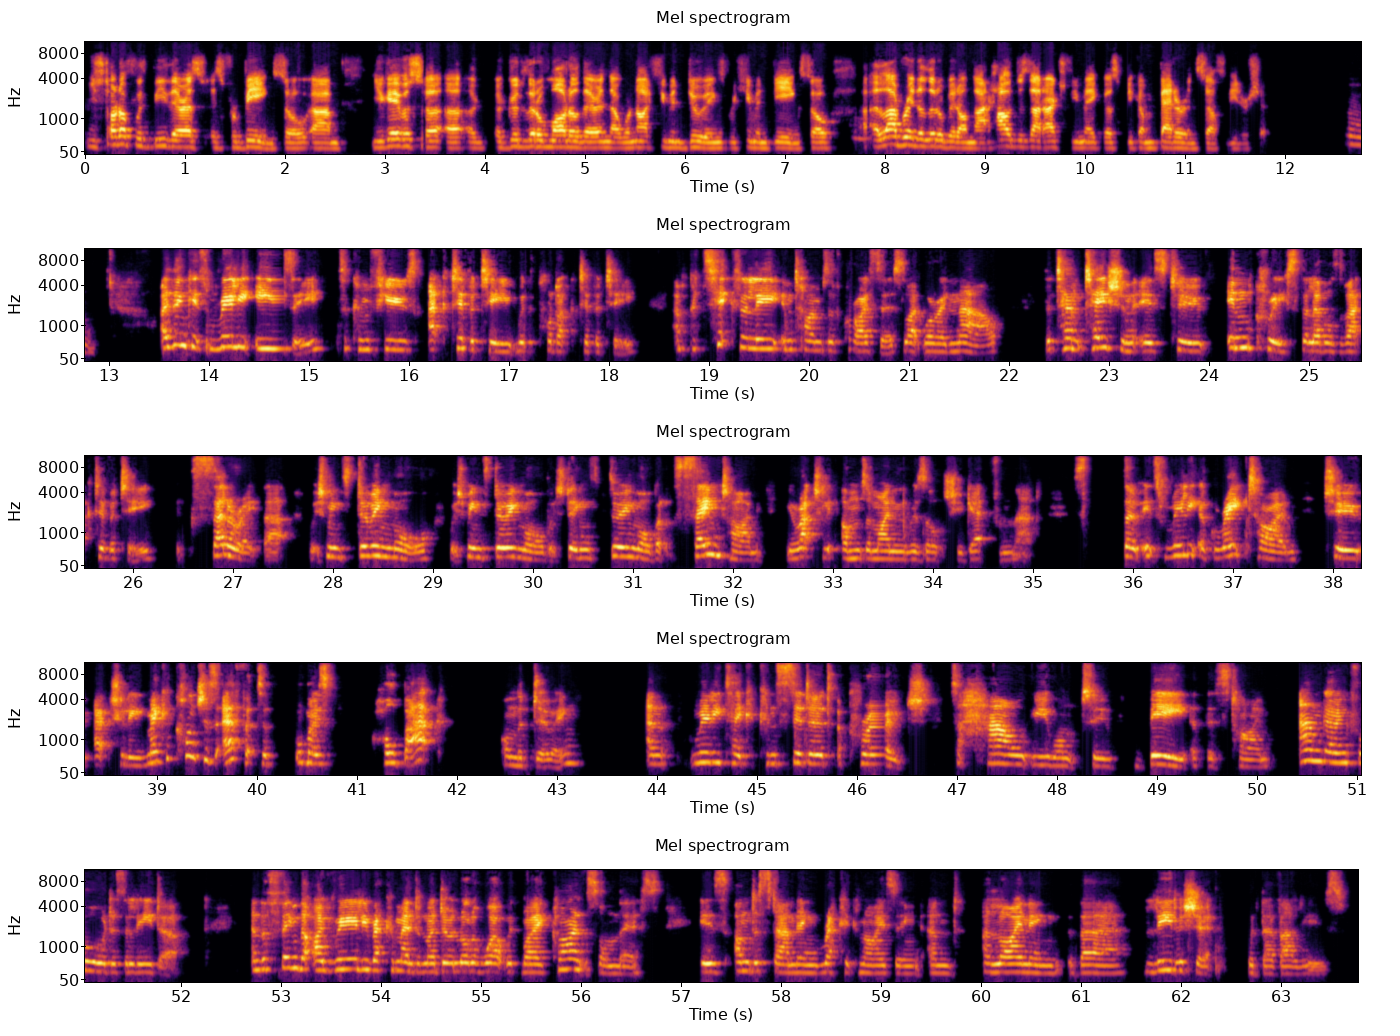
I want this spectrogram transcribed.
You start off with be there as, as for being. So um, you gave us a, a, a, good little motto there in that we're not human doings, we're human beings. So elaborate a little bit on that. How does that actually make us become better in self leadership? Hmm. I think it's really easy to confuse activity with productivity. And particularly in times of crisis like we're in now, the temptation is to increase the levels of activity, accelerate that, which means doing more, which means doing more, which means doing more, but at the same time, you're actually undermining the results you get from that. So it's really a great time to actually make a conscious effort to almost hold back on the doing and really take a considered approach to how you want to be at this time and going forward as a leader. And the thing that I really recommend, and I do a lot of work with my clients on this, is understanding, recognizing, and aligning their leadership with their values.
